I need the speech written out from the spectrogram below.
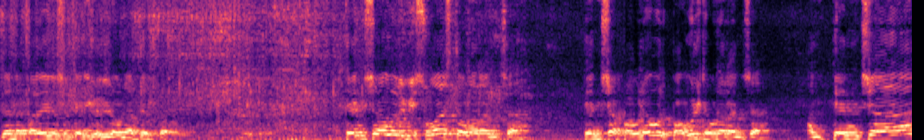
ज्यांना कळाली नसेल त्यांनी घरी जाऊन अभ्यास करावा. त्यांच्यावर विश्वास ठेवणाऱ्यांचा त्यांच्या पावलावर पाऊल ठेवणाऱ्यांच्या आणि त्यांच्या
